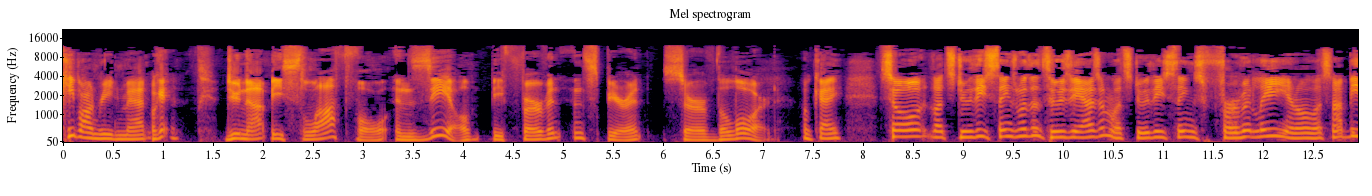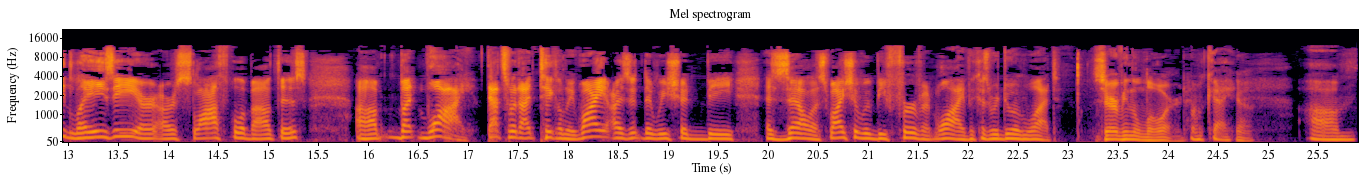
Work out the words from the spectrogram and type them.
keep on reading, Matt. Okay. Do not be slothful in zeal. Be fervent in spirit. Serve the Lord. Okay. So let's do these things with enthusiasm. Let's do these things fervently. You know, let's not be lazy or, or slothful about this. Uh, but why? That's what I tickled me. Why is it that we should be zealous? Why should we be fervent? Why? Because we're doing what? Serving the Lord. Okay. Yeah. Um,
